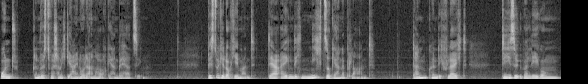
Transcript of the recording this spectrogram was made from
Und dann wirst du wahrscheinlich die eine oder andere auch gern beherzigen. Bist du jedoch jemand, der eigentlich nicht so gerne plant, dann könnte ich vielleicht diese Überlegungen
